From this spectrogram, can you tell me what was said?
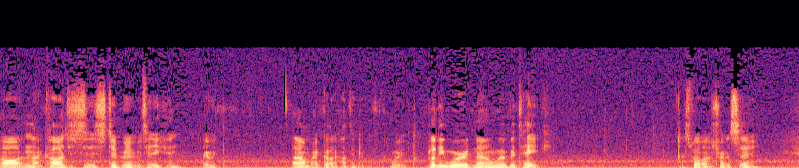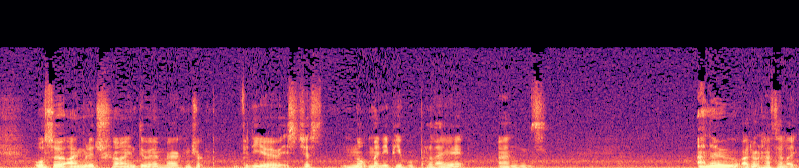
Oh, and that car just is uh, stupid overtaken. Every oh my god, I can't think of wait, bloody word now. Overtake. That's what I was trying to say. Also, I'm gonna try and do an American truck video. It's just not many people play it, and I know I don't have to like.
